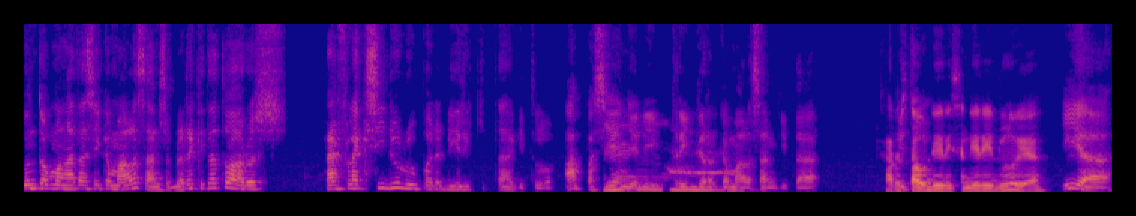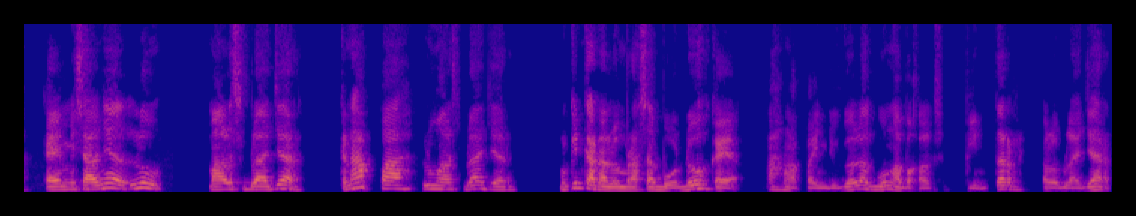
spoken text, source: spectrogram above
untuk mengatasi kemalasan sebenarnya kita tuh harus refleksi dulu pada diri kita gitu loh apa sih yang jadi trigger kemalasan kita Harus Gitu. tahu diri sendiri dulu ya. Iya, kayak misalnya lu males belajar. Kenapa lu males belajar? Mungkin karena lu merasa bodoh kayak ah ngapain juga lah gue nggak bakal pinter kalau belajar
